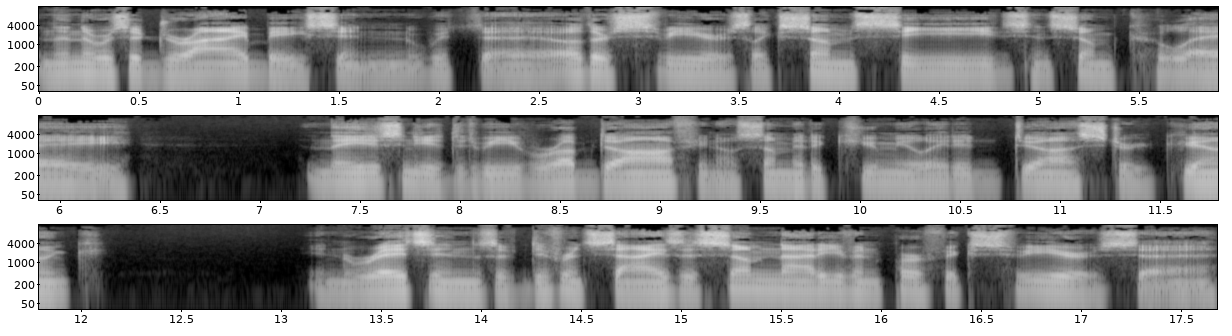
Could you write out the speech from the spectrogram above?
And then there was a dry basin with uh, other spheres, like some seeds and some clay. And they just needed to be rubbed off. You know, some had accumulated dust or gunk in resins of different sizes, some not even perfect spheres. Uh,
